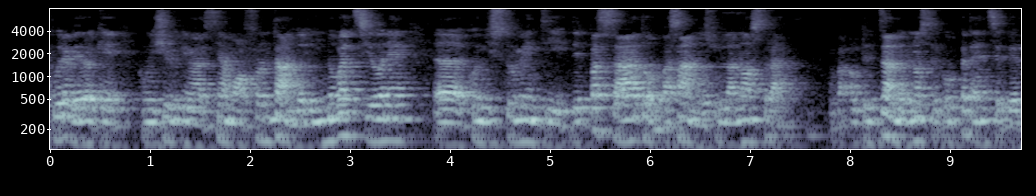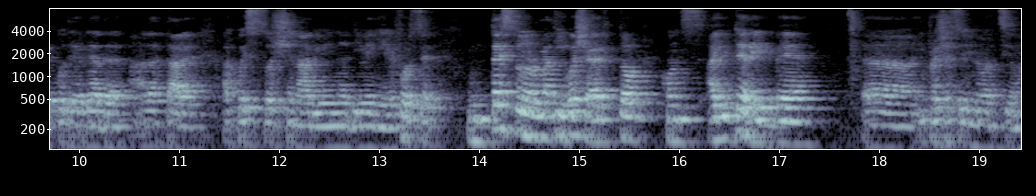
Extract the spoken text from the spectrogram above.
pure vero che, come dicevi prima, stiamo affrontando l'innovazione con gli strumenti del passato, basando sulla nostra utilizzando le nostre competenze per poterle adattare a questo scenario in divenire. Forse un testo normativo certo cons- aiuterebbe uh, il processo di innovazione?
